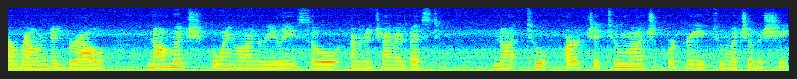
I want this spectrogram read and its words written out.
a rounded brow not much going on really, so I'm going to try my best not to arch it too much or create too much of a shape.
